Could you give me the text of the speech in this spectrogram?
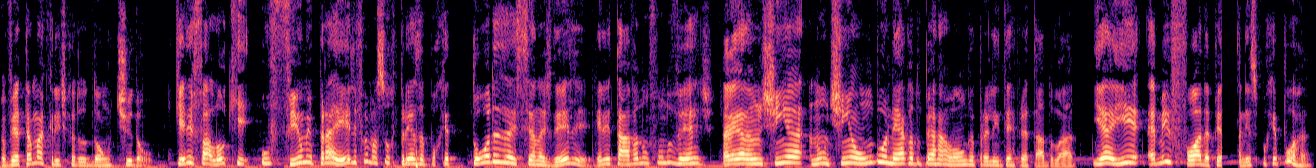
Eu vi até uma crítica do Don Tiddle, que ele falou que o filme para ele foi uma surpresa, porque todas as cenas dele, ele tava num fundo verde. Tá ligado? Não tinha, não tinha um boneco do Pernalonga para ele interpretar do lado. E aí é meio foda nisso, porque, porra,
